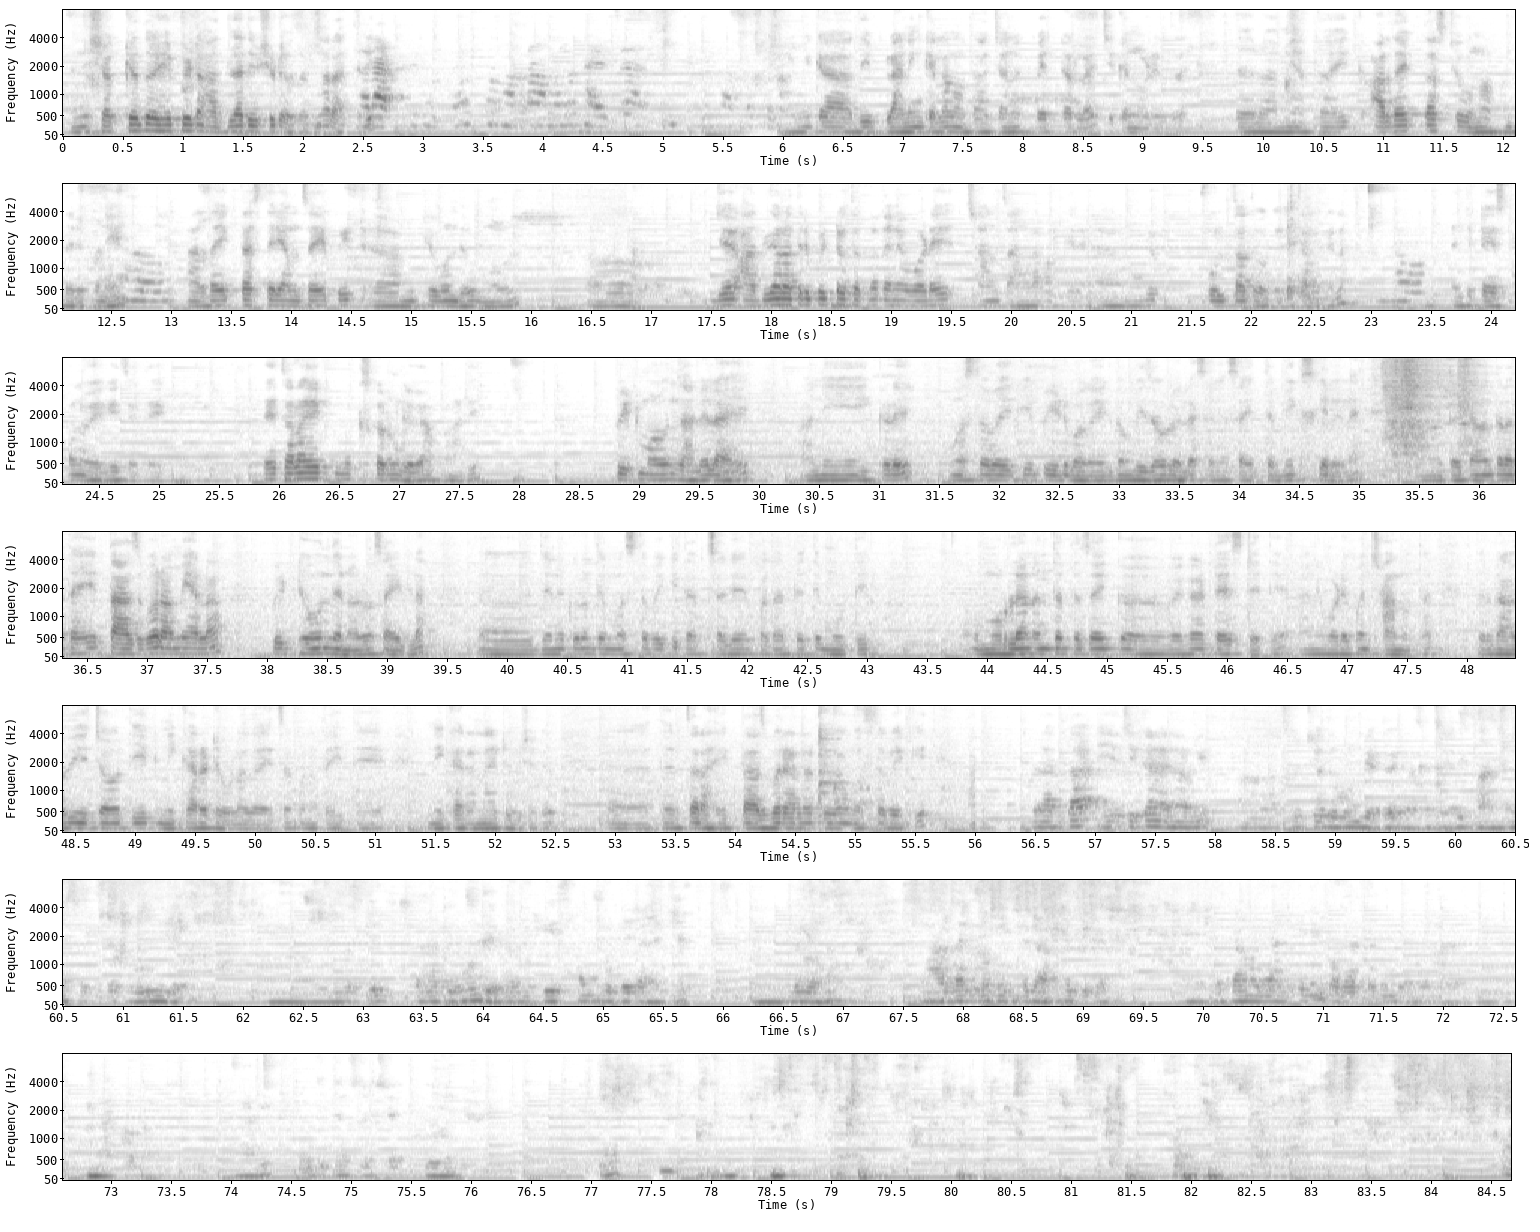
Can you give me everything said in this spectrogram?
आणि शक्यतो हे पीठ आदल्या दिवशी ठेवतात ना रात्री. आम्ही काय आधी प्लॅनिंग केला नव्हता अचानक बेत ठरला आहे चिकन वड्याचं. तर आम्ही आता एक अर्धा एक तास ठेवू ना आपण तरी पण हे. हो. अर्धा एक तास तरी आमचं हे पीठ आम्ही ठेवून देऊ म्हणून. जे आदल्या रात्री पीठ ठेवतात ना त्याने वडे छान चांगला फुलतात वगैरे चांगले ना? हो. त्यांची टेस्ट पण वेगळीच येते. हे चला एक मिक्स करून घेऊया आपण आधी. पीठ मळून झालेलं आहे. आणि इकडे मस्तपैकी पीठ बघा एकदम भिजवलेलं आहे. सगळं साहित्य मिक्स केलेलं आहे. त्याच्यानंतर आता हे तासभर आम्ही याला पीठ ठेवून देणार आहोत साईडला. जेणेकरून ते मस्तपैकी त्यात सगळे पदार्थ ते मुरतील. मुरल्यानंतर त्याचा एक वेगळा टेस्ट येते आणि वडे पण छान होतात. तर गावी याच्यावरती एक निखारा ठेवला जायचा पण आता इथे निखारा नाही ठेवू शकत. तर चला एक तासभर ह्याला ठेवा मस्तपैकी. तर आता हे चिकन आहे ना मी स्वच्छ धुवून घेतोय. कसं पाण्याने स्वच्छ धुवून घेतो व्यवस्थित त्याला धुवून घेतो आणि केस पण छोटे करायचे. अं, इकडे बघा. अर्धा किलोपेक्षा जास्त चिकन त्याच्यामध्ये आणखी मी पदार्थ पण बनवणार आणि चिकन स्वच्छ धुवून घ्या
